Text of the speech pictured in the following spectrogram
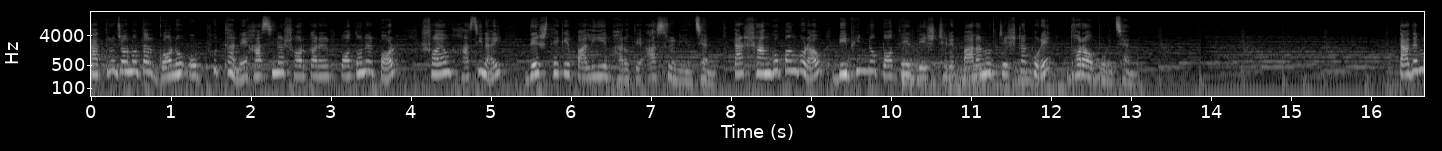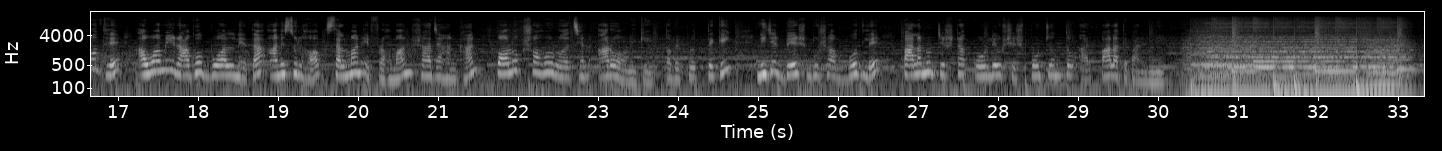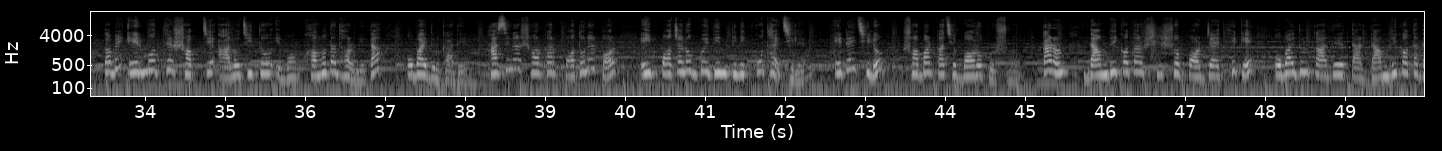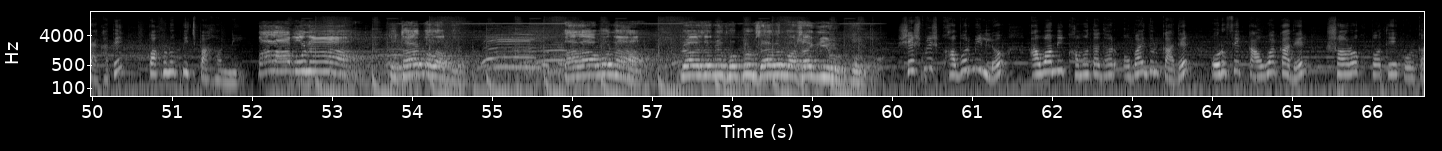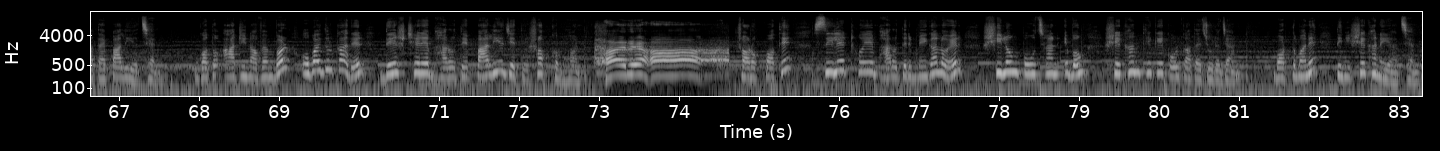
ছাত্র জনতার গণ অভ্যুত্থানে হাসিনা সরকারের পতনের পর স্বয়ং হাসিনাই দেশ থেকে পালিয়ে ভারতে আশ্রয় নিয়েছেন। তার সাঙ্গপাঙ্গরাও বিভিন্ন পথে দেশ ছেড়ে পালানোর চেষ্টা করে ধরাও পড়েছেন। তাদের মধ্যে আওয়ামী রাঘব বোয়াল নেতা আনিসুল হক, সালমান এফ রহমান, শাহজাহান খান, পলক সহ রয়েছেন আরও অনেকে। তবে প্রত্যেকেই নিজের বেশভূষা বদলে পালানোর চেষ্টা করলেও শেষ পর্যন্ত আর পালাতে পারেননি। তবে এর মধ্যে সবচেয়ে আলোচিত এবং ক্ষমতাধর নেতা ওবায়দুল কাদের। হাসিনা সরকার পতনের পর এই পঁচানব্বই দিন তিনি কোথায় ছিলেন? এটাই ছিল সবার কাছে বড় প্রশ্ন। কারণ দাম্ভিকতার শীর্ষ পর্যায় থেকে ওবায়দুল কাদের তার দাম্ভিকতা দেখাতে কখনো পিছপা হননি। পালাবো না! কোথায় পালাবো? পালাবো না! প্রয়োজনে ফখরুল সাহেবের বাসায় গিয়ে উঠবো। শেষমেশ খবর মিলল আওয়ামী ক্ষমতাধর ওবায়দুল কাদের ওরফে কাউয়া কাদের সড়ক পথে কলকাতায় পালিয়েছেন। গত আটই নভেম্বর ওবায়দুল কাদের দেশ ছেড়ে ভারতে পালিয়ে যেতে সক্ষম হন। সড়ক পথে সিলেট হয়ে ভারতের মেঘালয়ের শিলং পৌঁছান এবং সেখান থেকে কলকাতায় চলে যান। বর্তমানে তিনি সেখানেই আছেন।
